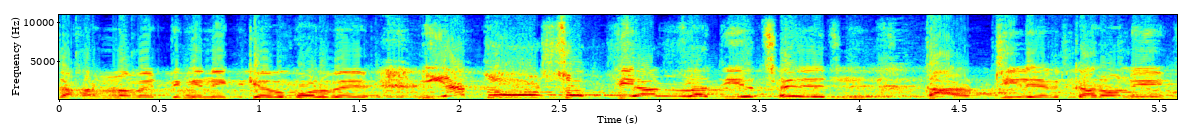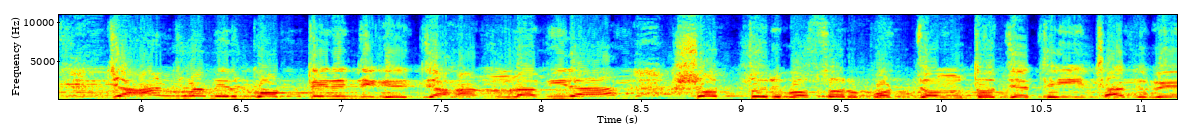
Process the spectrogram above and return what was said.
জাহান্নামের দিকে নিক্ষেপ করবে। এত শক্তি আল্লাহ দিয়েছেন তার ঢিলের কারণে জাহান্নামের গর্তের দিকে জাহান্নামীরা সত্তর বছর পর্যন্ত যেতেই থাকবে।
